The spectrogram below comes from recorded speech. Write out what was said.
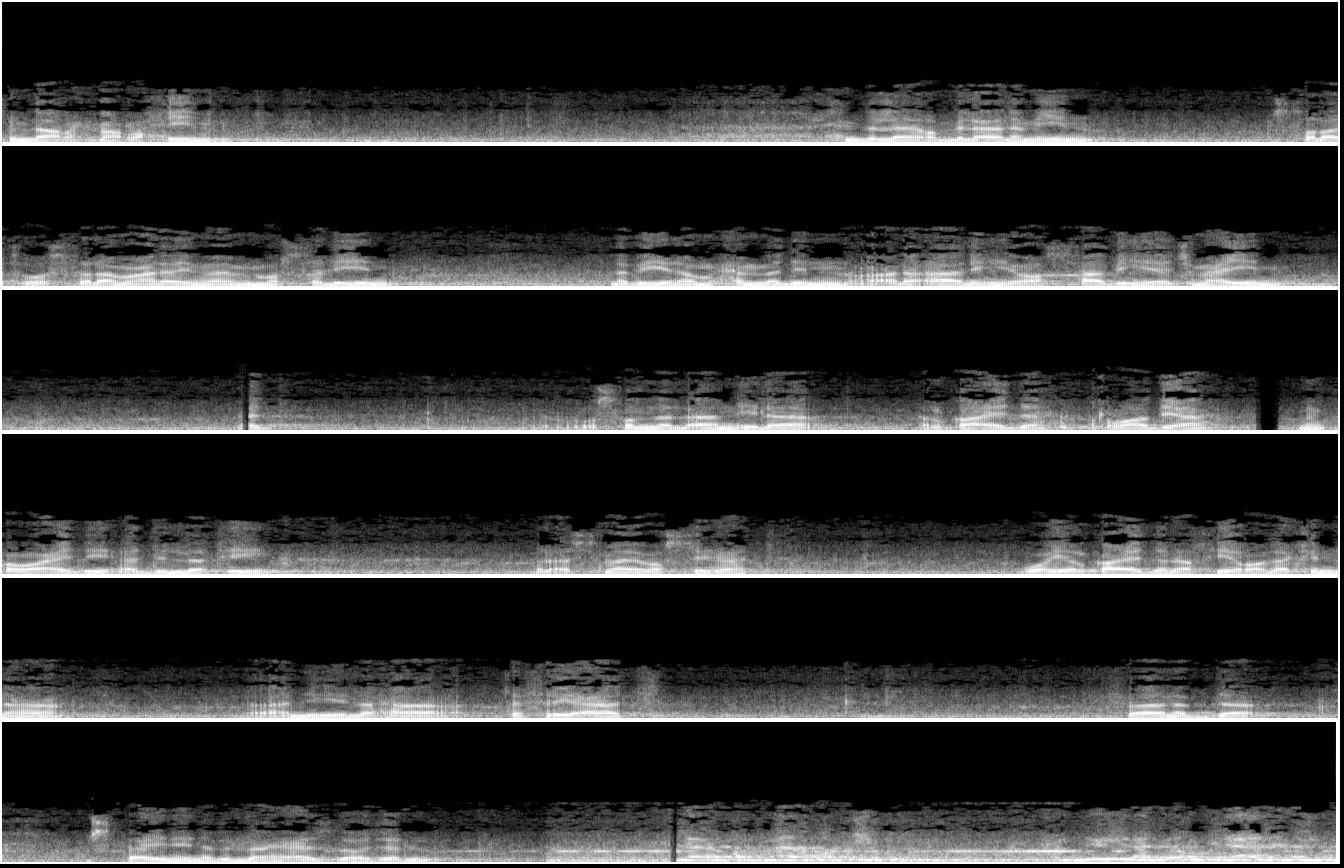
بسم الله الرحمن الرحيم. الحمد لله رب العالمين والصلاة والسلام على إمام المرسلين نبينا محمد وعلى آله وأصحابه أجمعين. وصلنا الآن إلى القاعدة الرابعة من قواعد أدلة الأسماء والصفات. وهي القاعدة الأخيرة لكنها يعني لها تفريعات فنبدأ. مستعينين بالله عز وجل. بسم الله الرحمن الرحيم الحمد لله رب العالمين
